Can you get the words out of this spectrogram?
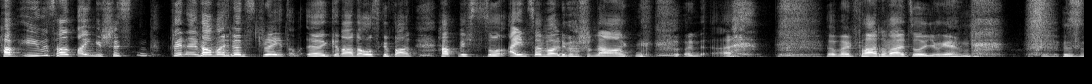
Hab übelst hart eingeschissen. Bin einfach mal dann straight äh, geradeaus gefahren. Hab mich so ein, zwei Mal überschlagen. Und äh, mein Vater war halt so, Junge, das ist,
